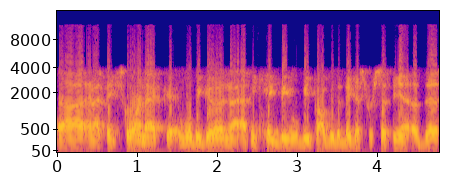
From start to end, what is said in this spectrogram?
Uh, and I think Skowronek will be good, and I think Higbee will be probably the biggest recipient of this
